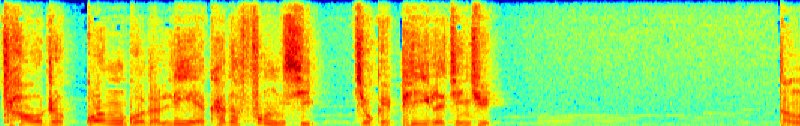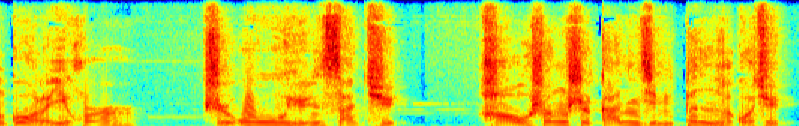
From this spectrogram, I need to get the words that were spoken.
朝着棺椁的裂开的缝隙就给劈了进去。等过了一会儿，是乌云散去，好生是赶紧奔了过去。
